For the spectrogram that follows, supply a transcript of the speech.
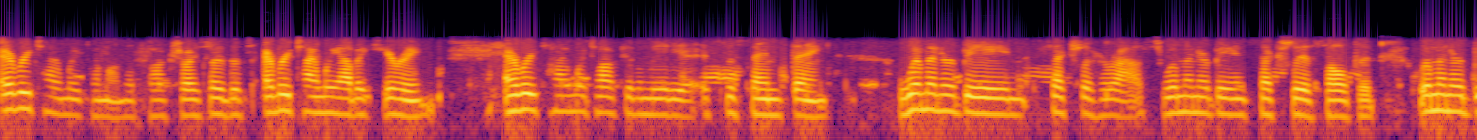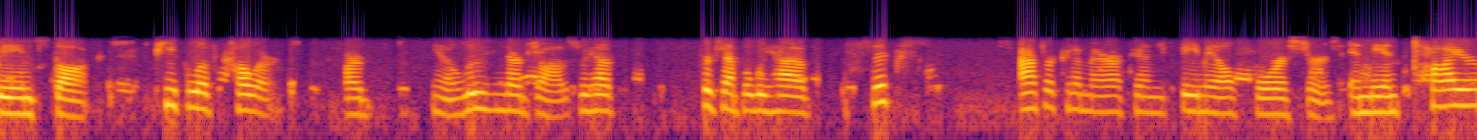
every time we come on the talk show. I say this every time we have a hearing, every time we talk to the media. It's the same thing. Women are being sexually harassed. Women are being sexually assaulted. Women are being stalked. People of color are, you know, losing their jobs. We have, for example, we have six African American female foresters in the entire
